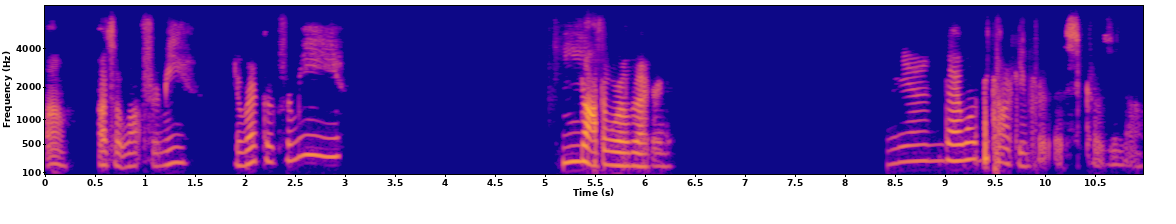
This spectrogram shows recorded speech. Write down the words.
Wow, that's a lot for me. New record for me. Not the world record. And I won't be talking for this because you know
